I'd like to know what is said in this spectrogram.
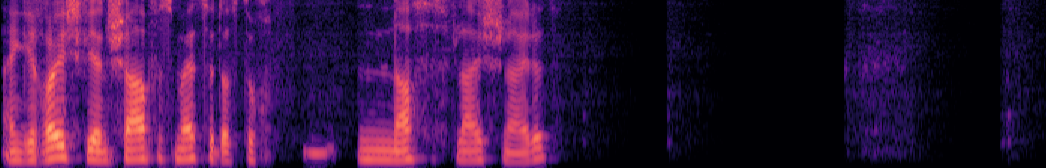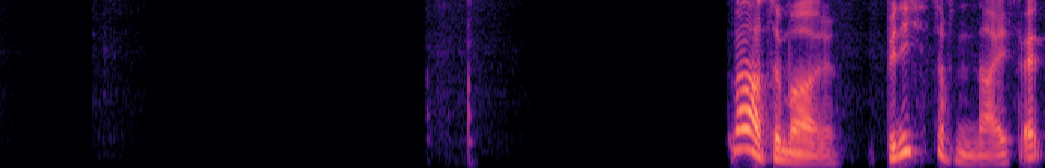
Ein Geräusch wie ein scharfes Messer, das durch nasses Fleisch schneidet. Warte mal. Bin ich jetzt auf dem Knife End?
